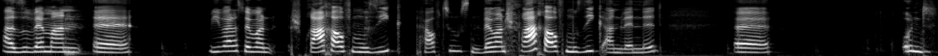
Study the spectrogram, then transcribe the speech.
Also wenn man, äh, wie war das, wenn man Sprache auf Musik, hör auf zu husten, wenn man Sprache auf Musik anwendet äh, und,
